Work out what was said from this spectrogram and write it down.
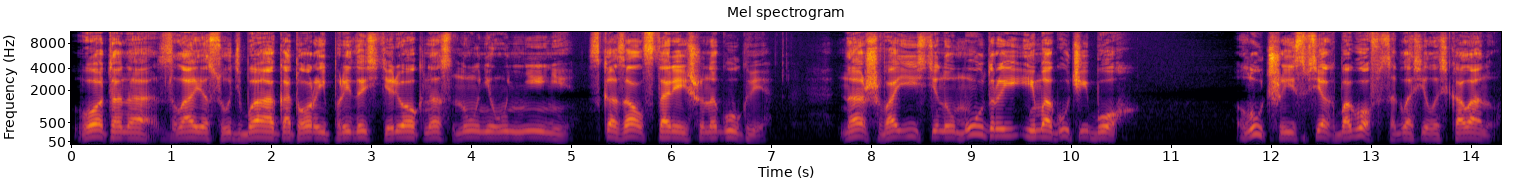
«Вот она, злая судьба, о которой предостерег нас Нуни-Уннини», — сказал старейшина Гугви. «Наш воистину мудрый и могучий бог». «Лучший из всех богов», — согласилась Калану.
